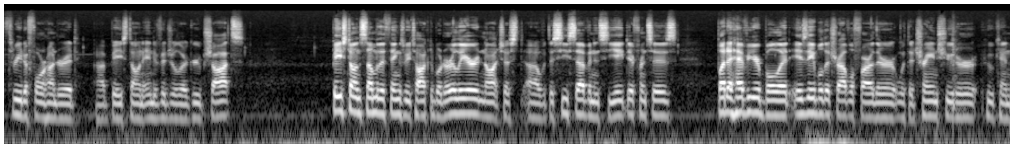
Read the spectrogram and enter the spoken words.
3 to 400 uh, based on individual or group shots. Based on some of the things we talked about earlier, not just with the C7 and C8 differences, but a heavier bullet is able to travel farther with a trained shooter who can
